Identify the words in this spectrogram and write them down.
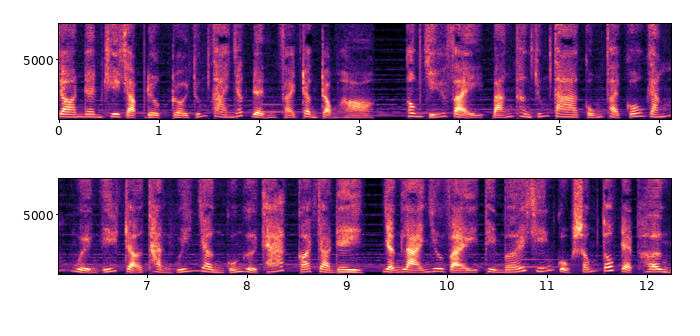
cho nên khi gặp được rồi chúng ta nhất định phải trân trọng họ. Không chỉ vậy, bản thân chúng ta cũng phải cố gắng nguyện ý trở thành quý nhân của người khác có cho đi. Nhận lại như vậy thì mới khiến cuộc sống tốt đẹp hơn.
